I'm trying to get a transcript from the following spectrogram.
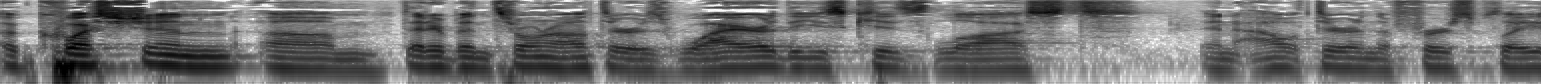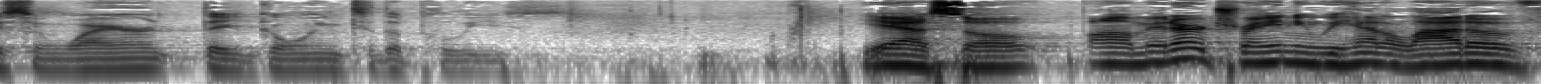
a question um, that had been thrown out there is why are these kids lost and out there in the first place, and why aren't they going to the police? Yeah, so um, in our training, we had a lot of,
